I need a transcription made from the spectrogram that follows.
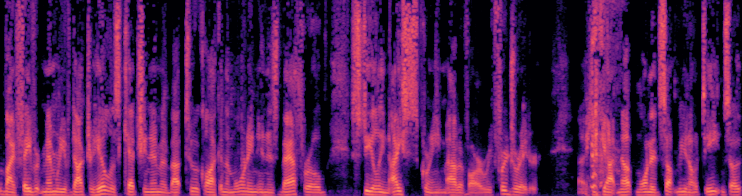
My favorite memory of Dr. Hill is catching him at about two o'clock in the morning in his bathrobe, stealing ice cream out of our refrigerator uh, he'd gotten up wanted something, you know, to eat. And so,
